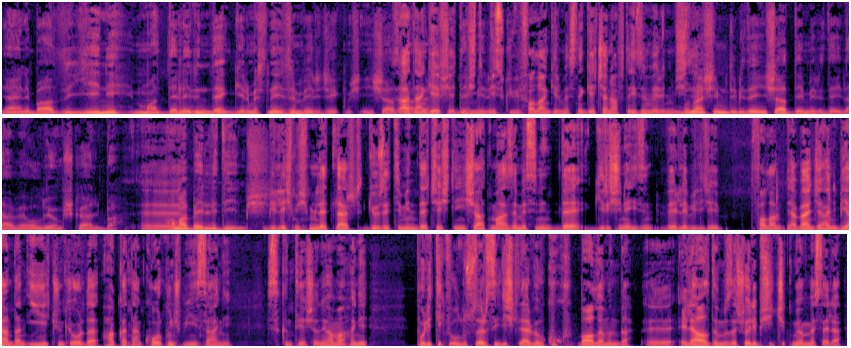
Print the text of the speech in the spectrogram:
Yani bazı yeni maddelerin de girmesine izin verecekmiş. İnşaat Zaten malzemesi, gevşetmişti demiri. bisküvi falan girmesine geçen hafta izin verilmişti. Buna şimdi bir de inşaat demiri de ilave oluyormuş galiba. Ee, Ama belli değilmiş. Birleşmiş Milletler gözetiminde çeşitli inşaat malzemesinin de girişine izin verilebileceği falan. Ya bence hani bir yandan iyi çünkü orada hakikaten korkunç bir insani sıkıntı yaşanıyor ama hani politik ve uluslararası ilişkiler ve hukuk bağlamında e, ele aldığımızda şöyle bir şey çıkmıyor mesela.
